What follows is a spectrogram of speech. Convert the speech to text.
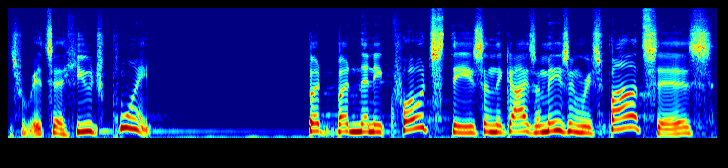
It's, it's a huge point. But, but then he quotes these, and the guy's amazing response is,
